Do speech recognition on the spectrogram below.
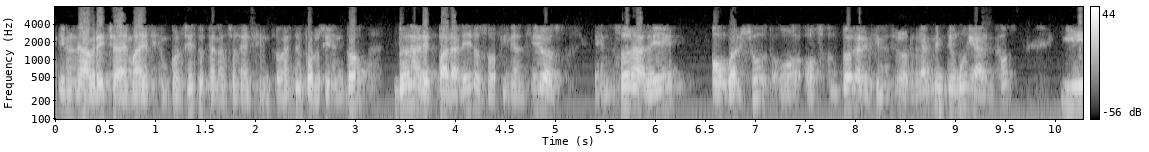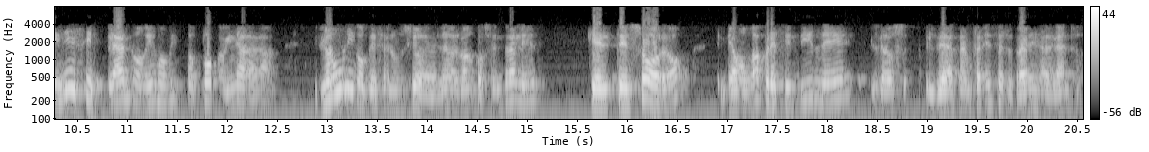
tiene una brecha de más del 100%, está en la zona del 120%, dólares paralelos o financieros en zona de overshoot o, son dólares financieros realmente muy altos, y en ese plano hemos visto poco y nada. Lo único que se anunció desde el lado del Banco Central es que el Tesoro digamos, va a prescindir de los de las transferencias a través de adelantos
